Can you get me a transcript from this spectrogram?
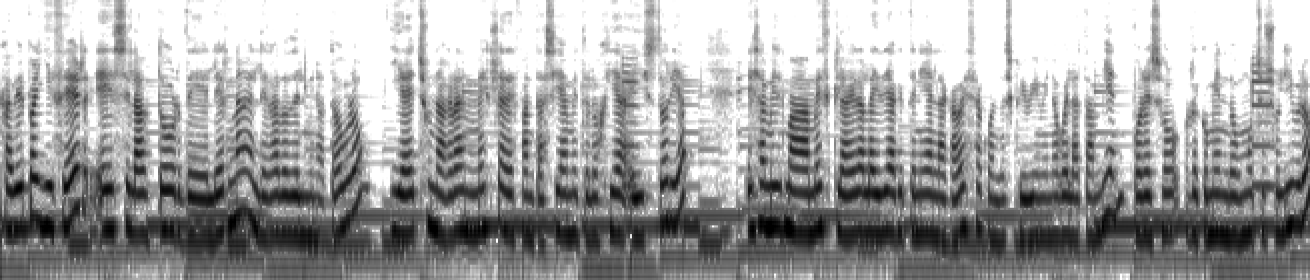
Javier Pellicer es el autor de Lerna, el legado del Minotauro, y ha hecho una gran mezcla de fantasía, mitología e historia. Esa misma mezcla era la idea que tenía en la cabeza cuando escribí mi novela también, por eso recomiendo mucho su libro.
